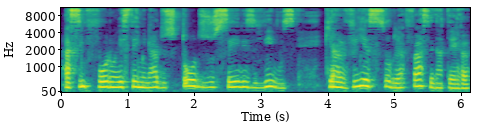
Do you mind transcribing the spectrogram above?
Assim foram exterminados todos os seres vivos que havia sobre a face da terra,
